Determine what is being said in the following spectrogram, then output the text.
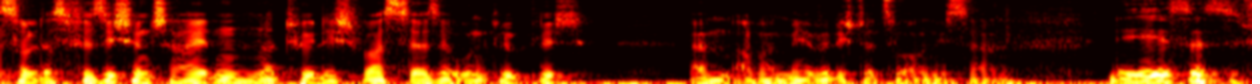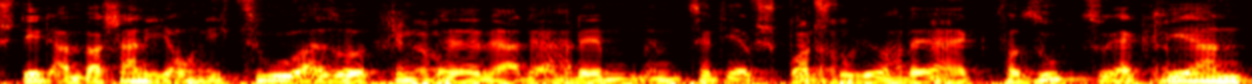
soll das für sich entscheiden. Natürlich war es sehr, sehr unglücklich. Ähm, aber mehr würde ich dazu auch nicht sagen. Nee, es, es steht einem wahrscheinlich auch nicht zu. Also Genau. äh, er hatte, hatte im, im ZDF Sportstudio hat er versucht zu erklären,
